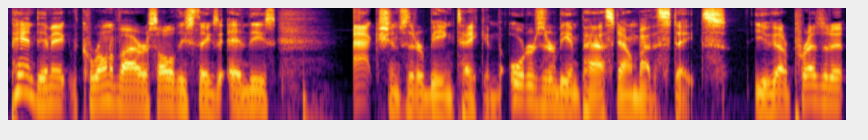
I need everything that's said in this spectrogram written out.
pandemic, the coronavirus, all of these things, and these actions that are being taken, the orders that are being passed down by the states, you've got a president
